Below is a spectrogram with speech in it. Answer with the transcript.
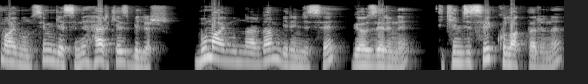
maymun simgesini herkes bilir. Bu maymunlardan birincisi gözlerini, ikincisi kulaklarını,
